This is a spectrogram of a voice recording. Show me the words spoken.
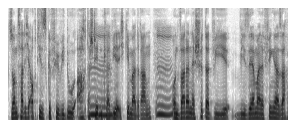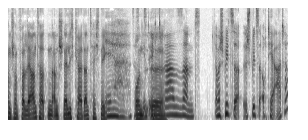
sonst hatte ich auch dieses Gefühl wie du, ach, da steht ein Klavier, ich gehe mal dran und war dann erschüttert, wie, wie sehr meine Finger Sachen schon verlernt hatten an Schnelligkeit, an Technik. Ja, das und, geht echt äh, rasant. Aber spielst du, spielst du auch Theater?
